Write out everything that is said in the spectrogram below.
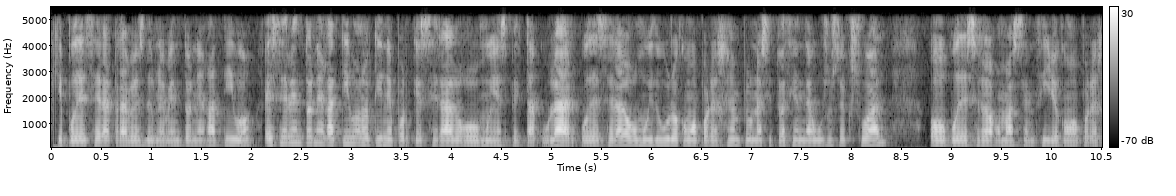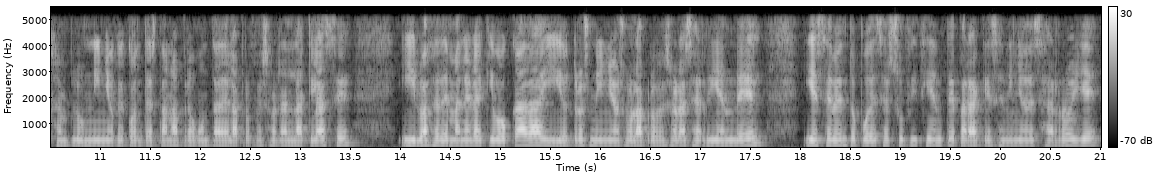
que puede ser a través de un evento negativo, ese evento negativo no tiene por qué ser algo muy espectacular, puede ser algo muy duro como por ejemplo una situación de abuso sexual o puede ser algo más sencillo como por ejemplo un niño que contesta una pregunta de la profesora en la clase y lo hace de manera equivocada y otros niños o la profesora se ríen de él y ese evento puede ser suficiente para que ese niño desarrolle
